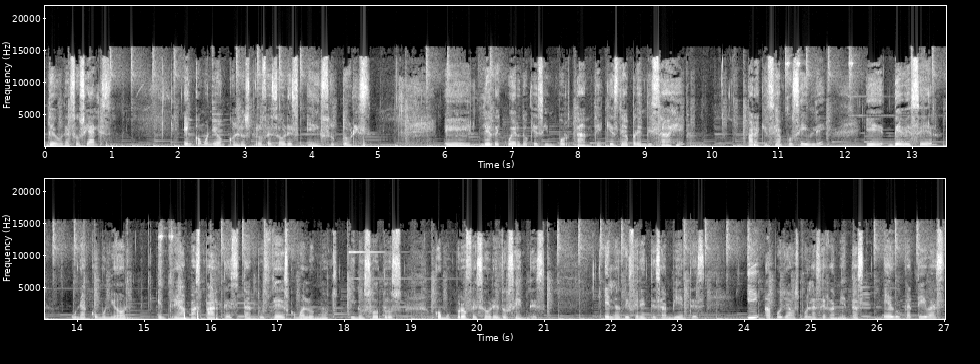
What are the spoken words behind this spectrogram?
de obras sociales, en comunión con los profesores e instructores. Eh, les recuerdo que es importante que este aprendizaje, para que sea posible, eh, debe ser una comunión entre ambas partes, tanto ustedes como alumnos y nosotros como profesores docentes, en los diferentes ambientes y apoyados por las herramientas educativas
